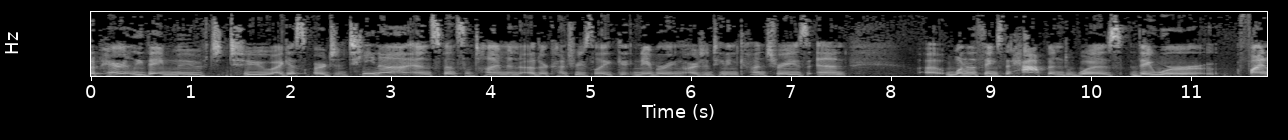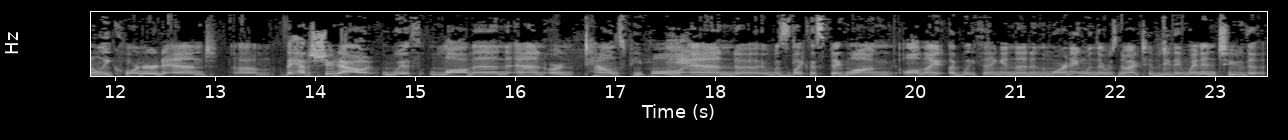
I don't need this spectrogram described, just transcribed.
apparently they moved to, I guess, Argentina and spent some time in other countries like neighboring Argentinian countries. And uh, one of the things that happened was they were finally cornered and um, they had a shootout with lawmen and or townspeople and uh, it was like this big long all night ugly thing and then in the morning when there was no activity they went into the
